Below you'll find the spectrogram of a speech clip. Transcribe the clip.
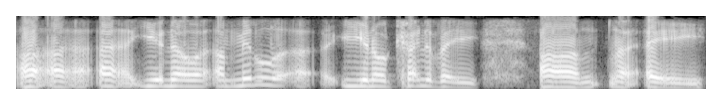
uh, uh, uh you know a middle you know kind of a um, a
